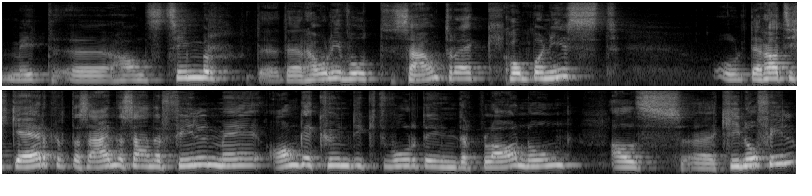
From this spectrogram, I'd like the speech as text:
mit äh, Hans Zimmer, der Hollywood-Soundtrack-Komponist. Und der hat sich geärgert, dass einer seiner Filme angekündigt wurde in der Planung als äh, Kinofilm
